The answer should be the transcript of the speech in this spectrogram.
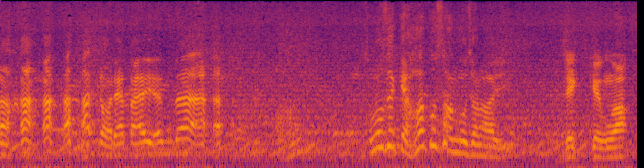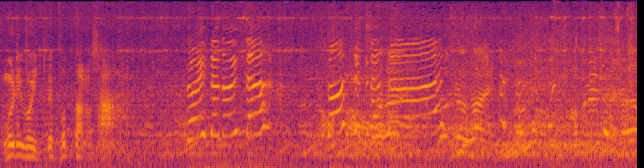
こりゃ大変だ。そのゼッケン箱さんのじゃない。ゼッケンは無理を言って取ったのさ。どいたどいた。通してください。どうしてください危ないじゃないかよ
